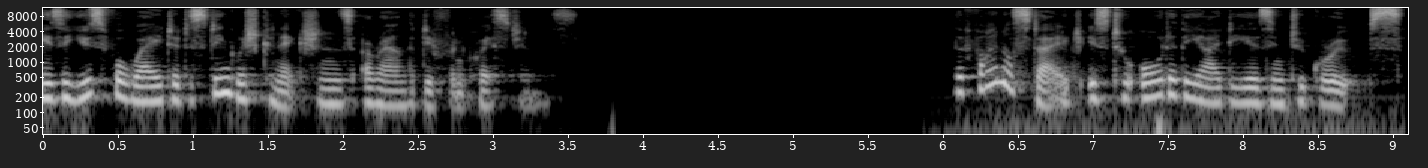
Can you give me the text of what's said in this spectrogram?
is a useful way to distinguish connections around the different questions. The final stage is to order the ideas into groups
